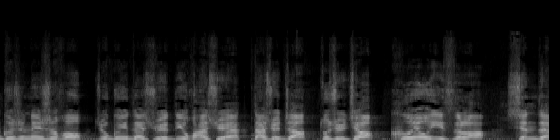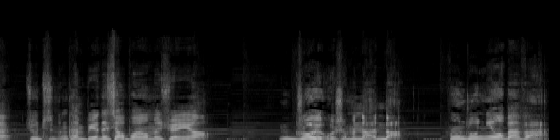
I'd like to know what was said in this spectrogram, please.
可是那时候就可以在雪地滑雪、打雪仗、做雪橇，可有意思了。现在就只能看别的小朋友们炫耀，这有什么难的？哼猪，你有办法？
